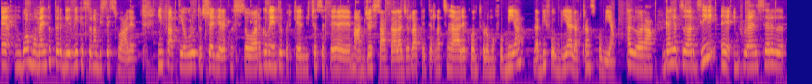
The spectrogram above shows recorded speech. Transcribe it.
è un buon momento per dirvi che sono bisessuale. Infatti ho voluto scegliere questo argomento perché il 17 maggio è stata la giornata internazionale contro l'omofobia, la bifobia e la transfobia. Allora, Gaia Zorzi è influencer,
